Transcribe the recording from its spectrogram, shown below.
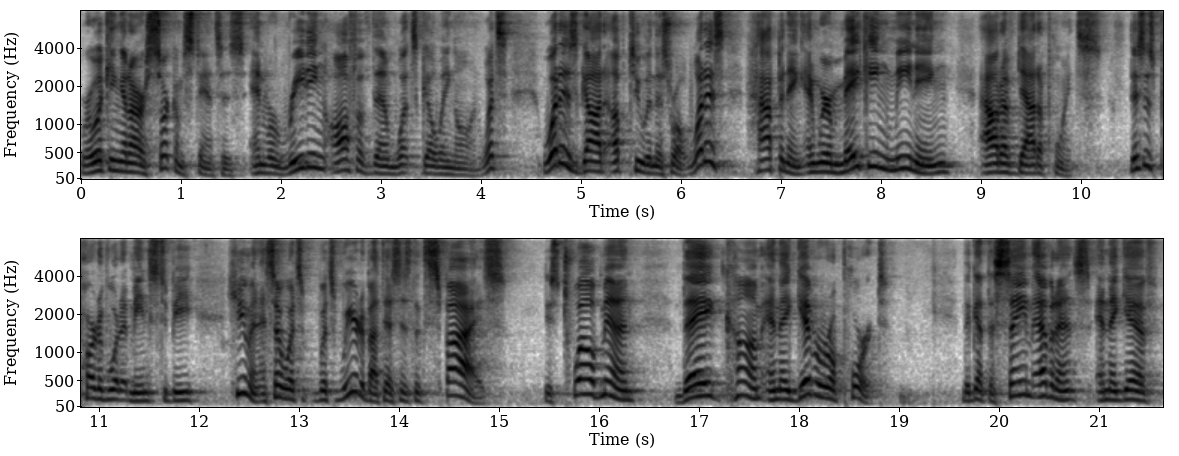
We're looking at our circumstances and we're reading off of them what's going on. What's, what is God up to in this world? What is happening? And we're making meaning out of data points. This is part of what it means to be human. And so, what's, what's weird about this is the spies, these 12 men, they come and they give a report. They get the same evidence and they give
